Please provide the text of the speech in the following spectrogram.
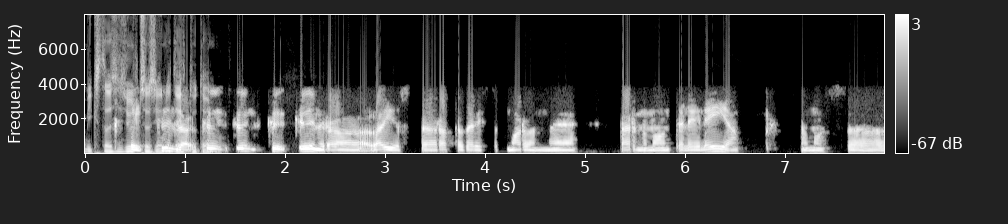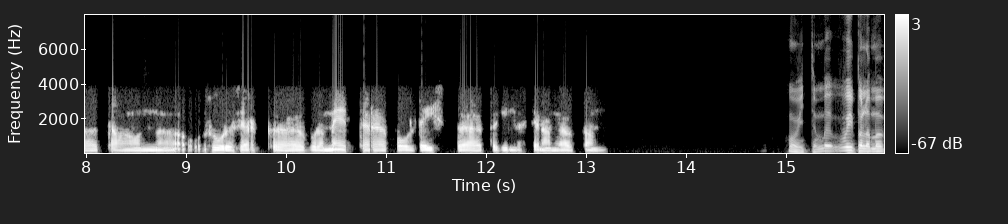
miks ta siis üldse ei, sinna küünra, tehtud on küün,? Küün, küün, küünralaiust rattataristut, ma arvan, me Pärnu maanteel ei leia, samas äh, ta on suurusjärk äh, võib-olla meeter, poolteist, äh, ta kindlasti enamjaolt on huvitav, võib-olla mu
